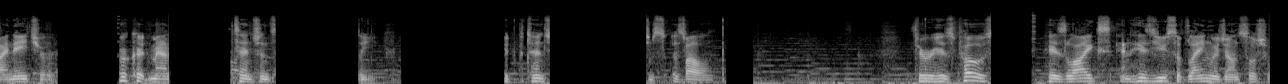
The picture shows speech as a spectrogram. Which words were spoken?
By nature, hypocrite man intentions could potentially as well. Through his posts, his likes, and his use of language on social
